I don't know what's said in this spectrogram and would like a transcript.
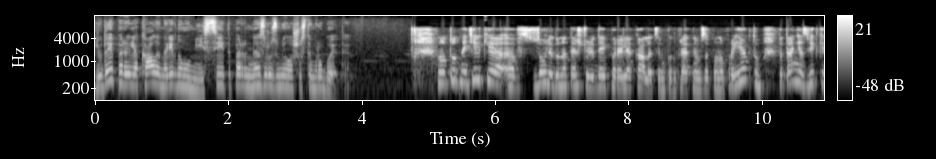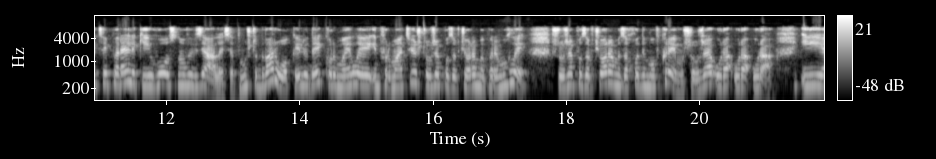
Людей перелякали на рівному місці, і тепер не зрозуміло, що з тим робити. Ну тут не тільки е, з огляду на те, що людей перелякали цим конкретним законопроєктом, питання звідки цей перелік і його основи взялися, тому що два роки людей кормили інформацією, що вже позавчора ми перемогли, що вже позавчора ми заходимо в Крим, що вже ура, ура, ура. І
